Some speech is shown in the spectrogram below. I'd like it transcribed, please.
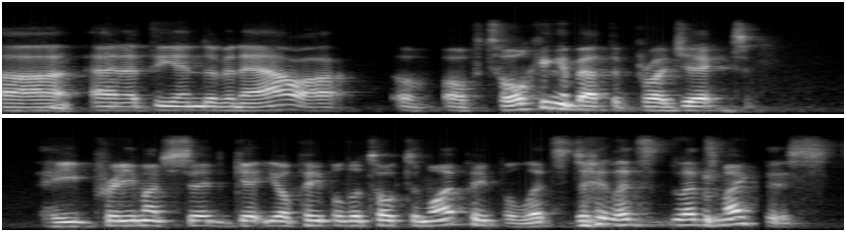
uh, and at the end of an hour, of, of talking about the project, he pretty much said, "Get your people to talk to my people. Let's do. Let's let's make this."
